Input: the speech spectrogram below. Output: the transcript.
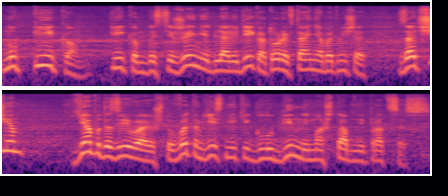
ну, пиком пиком достижения для людей, которые в тайне об этом мечтают. Зачем? Я подозреваю, что в этом есть некий глубинный масштабный процесс.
